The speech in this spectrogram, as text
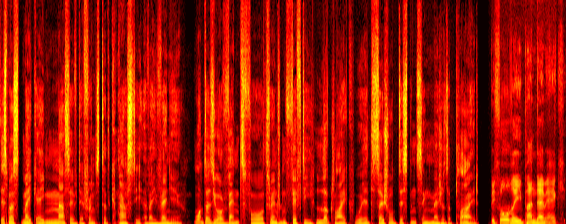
This must make a massive difference to the capacity of a venue. What does your event for 350 look like with social distancing measures applied? Before the pandemic,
